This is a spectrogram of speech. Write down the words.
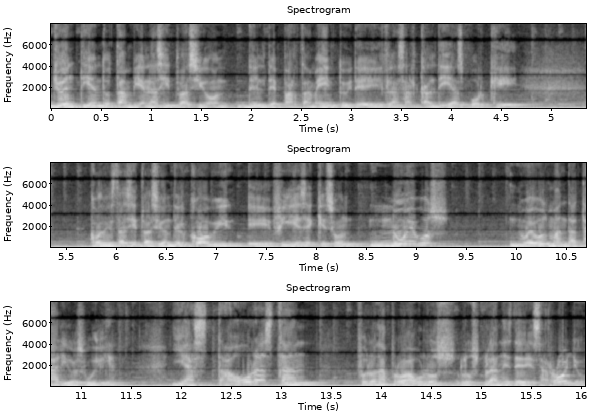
yo entiendo también la situación del departamento y de las alcaldías porque con esta situación del COVID, eh, fíjese que son nuevos nuevos mandatarios, William, y hasta ahora están, fueron aprobados los, los planes de desarrollo.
